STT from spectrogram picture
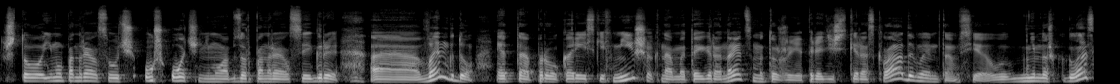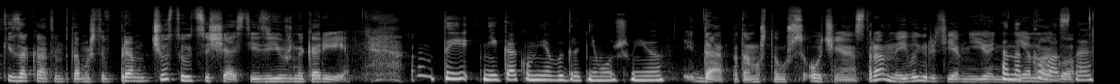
что ему понравился, уж, уж очень ему обзор понравился игры э, Венгду. Это про корейских мишек. Нам эта игра нравится, мы тоже ее периодически раскладываем, там все немножко глазки закатываем, потому что прям чувствуется счастье из Южной Кореи. Ты никак у меня выиграть не можешь в нее. Да, потому что уж очень странно, и выиграть я в нее Она не классная. могу.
